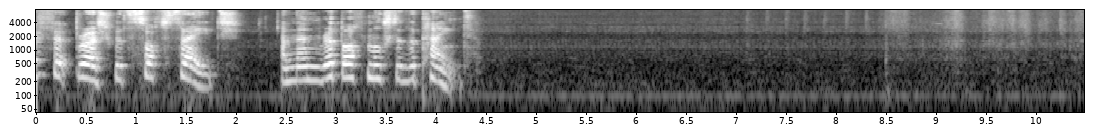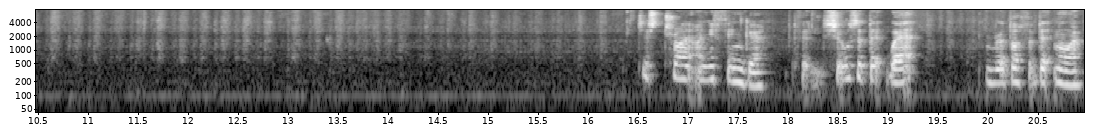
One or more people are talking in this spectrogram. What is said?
Deerfoot brush with soft sage and then rub off most of the paint. Just try it on your finger. If it shows a bit wet, rub off a bit more.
